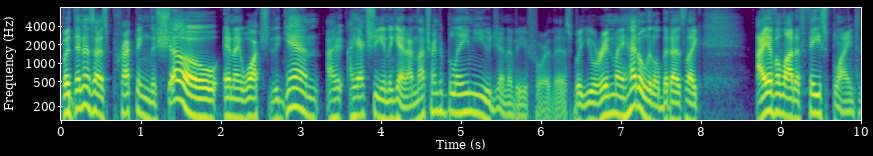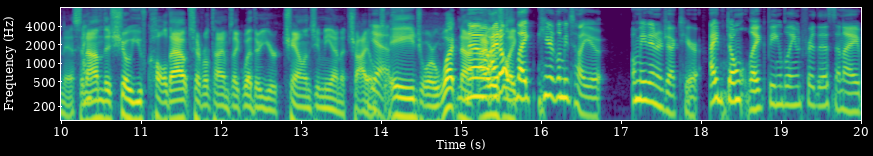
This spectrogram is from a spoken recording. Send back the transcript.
But then as I was prepping the show and I watched it again, I, I actually, and again, I'm not trying to blame you, Genevieve, for this, but you were in my head a little bit. I was like, I have a lot of face blindness. And on this show, you've called out several times, like whether you're challenging me on a child's Yes. age or whatnot. No, I, I, don't like, like, Here, let me tell you. Let me interject here. I don't like being blamed for this, and I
